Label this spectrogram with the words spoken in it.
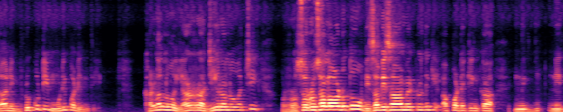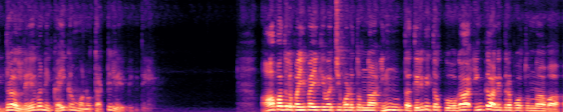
దాని భృకుటి ముడిపడింది. కళ్ళలో ఎర్ర జీరలు వచ్చి రుసరుసలాడుతూ విసవిసామెట్లు దిగి అప్పటికింకా ని- నిద్ర లేవని కైకమ్మను తట్టి లేపింది. ఆపదలు పై పైకి వచ్చి పడుతున్నా ఇంత తెలివి తక్కువగా ఇంకా నిద్రపోతున్నావా?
